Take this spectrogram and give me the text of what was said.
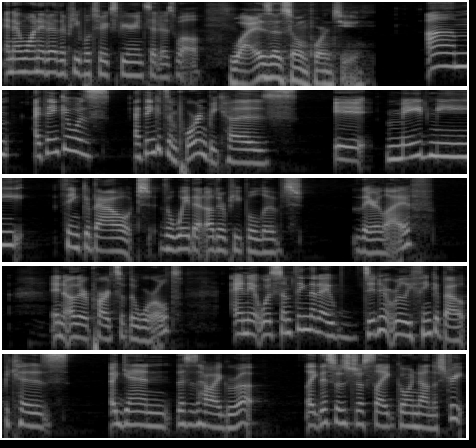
and I wanted other people to experience it as well. Why is that so important to you? Um, I think it was. I think it's important because it made me think about the way that other people lived their life in other parts of the world, and it was something that I didn't really think about because, again, this is how I grew up. Like this was just like going down the street,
